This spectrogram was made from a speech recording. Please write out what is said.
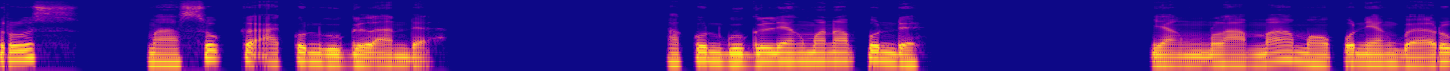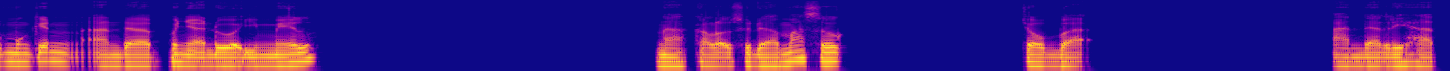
terus masuk ke akun Google Anda. Akun Google yang mana pun deh. Yang lama maupun yang baru mungkin Anda punya dua email. Nah, kalau sudah masuk, coba Anda lihat.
